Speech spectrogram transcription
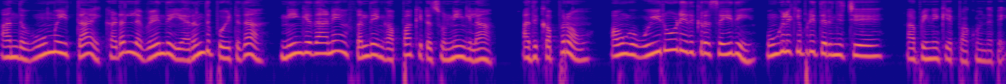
அந்த ஊமை தாய் கடல்ல விழுந்து இறந்து போயிட்டதா? தான் நீங்க தானே வந்து எங்க அப்பா கிட்ட சொன்னீங்களா? அதுக்கப்புறம் அவங்க உயிரோடு இருக்கிற செய்தி உங்களுக்கு எப்படி தெரிஞ்சுச்சு? அப்படின்னு கேட்பா குந்தவை.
